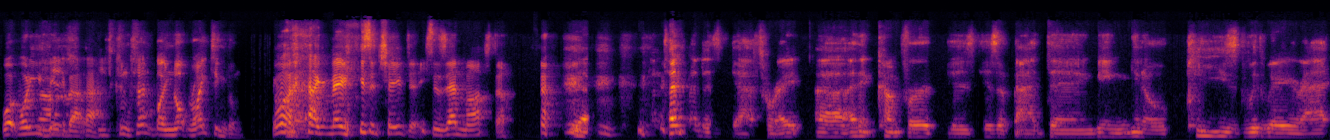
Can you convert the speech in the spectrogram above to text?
What, what do you No, think about that? He's content by not writing them. Well, Yeah. like maybe he's achieved it. He's a Zen master. Yeah. contentment is death, right? Uh, I think comfort is is a bad thing. Being, you know, pleased with where you're at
